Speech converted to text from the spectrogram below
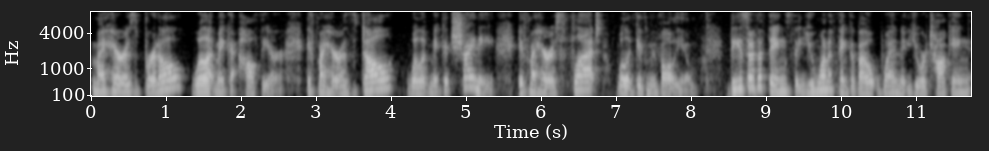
my hair is brittle, will it make it healthier? If my hair is dull, will it make it shiny? If my hair is flat, will it give me volume? These are the things that you want to think about when you're talking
